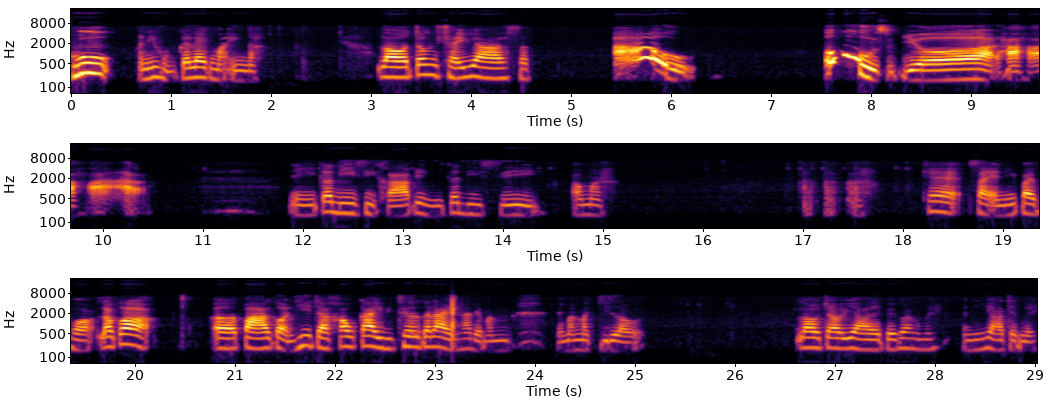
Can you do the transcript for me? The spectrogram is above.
ฮู้อันนี้ผมก็แลกมาเองนะ เราต้องใช้ยาสตอ้าวโอ้สุดยอดฮ่าฮ่าฮ่า อย่างนี้ก็ดีสิครับ อย่างนี้ก็ดีสิเอามาอะอะอะแค่ใส่อันนี้ไปพอ แล้วก็เออปลาก่อนที่จะเข้าใกล้วิเทอร์ก็ได้นะเดี๋ยวมันเดี๋ยวมันมากินเรา เราจะเอายาอะไรไปบ้างไหมอันนี้ยาเต็มเลย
